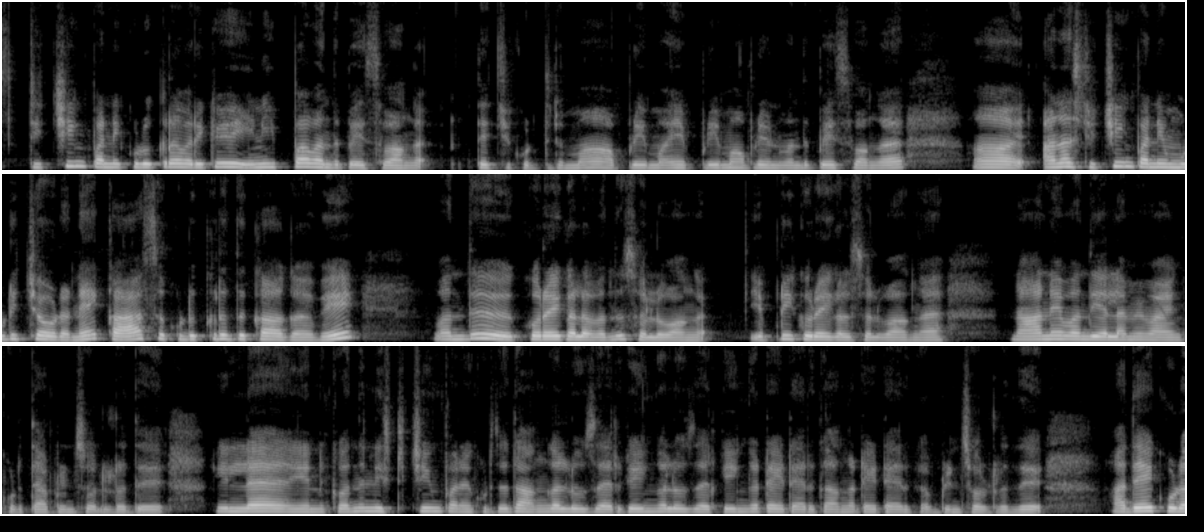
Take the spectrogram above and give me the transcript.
ஸ்டிச்சிங் பண்ணி கொடுக்குற வரைக்கும் இனிப்பாக வந்து பேசுவாங்க. தைச்சி கொடுத்துட்டுமா அப்படிமா எப்படிமா அப்படின்னு வந்து பேசுவாங்க. ஆனால் ஸ்டிச்சிங் பண்ணி முடித்த உடனே காசு கொடுக்கறதுக்காகவே வந்து குறைகளை வந்து சொல்லுவாங்க. எப்படி குறைகள் சொல்லுவாங்க? நானே வந்து எல்லாமே வாங்கி கொடுத்தேன் அப்படின்னு சொல்கிறது இல்லை எனக்கு வந்து நீ ஸ்டிச்சிங் பண்ணி கொடுத்தது அங்கே லூஸாக இருக்குது இங்கே லூஸாக இருக்குது இங்கே டைட்டாக இருக்குது அங்கே டைட்டாக இருக்குது அப்படின்னு சொல்கிறது அதே கூட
